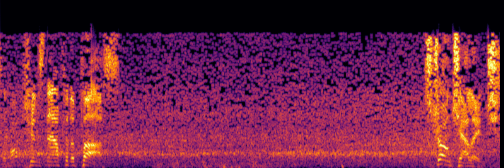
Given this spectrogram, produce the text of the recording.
Some options now for the pass. Strong challenge.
